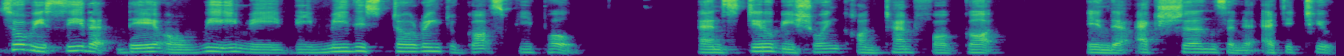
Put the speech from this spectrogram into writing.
So we see that they or we may be ministering to God's people and still be showing contempt for God in their actions and their attitude.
